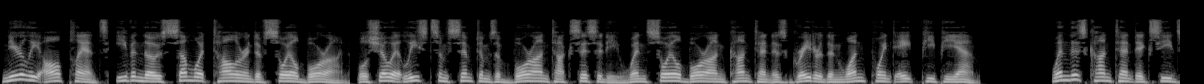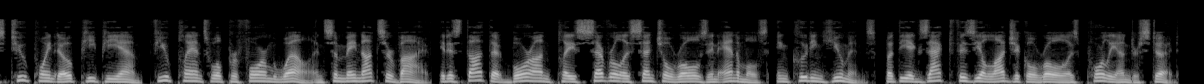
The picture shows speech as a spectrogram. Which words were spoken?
Nearly all plants, even those somewhat tolerant of soil boron, will show at least some symptoms of boron toxicity when soil boron content is greater than 1.8 ppm. When this content exceeds 2.0 ppm, few plants will perform well and some may not survive. It is thought that boron plays several essential roles in animals, including humans, but the exact physiological role is poorly understood.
